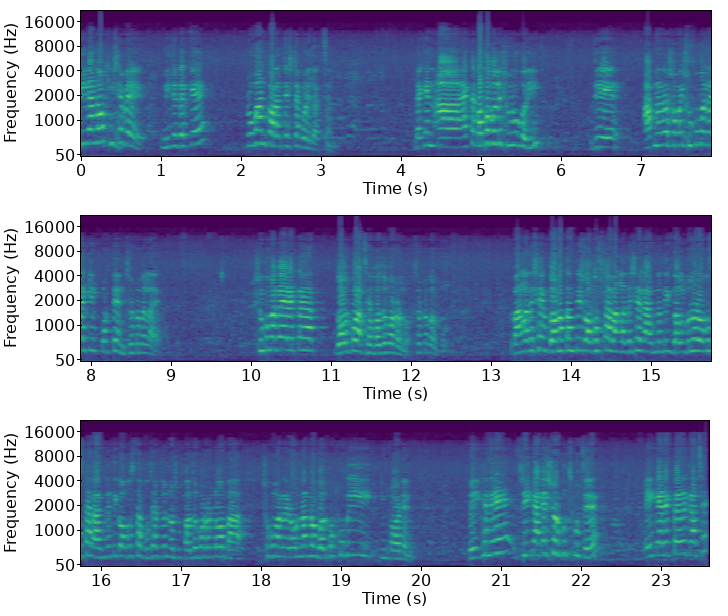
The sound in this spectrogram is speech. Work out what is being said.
ক্রীড়ানক হিসেবে নিজেদেরকে প্রমাণ করার চেষ্টা করে যাচ্ছেন। দেখেন একটা কথা বলে শুরু করি যে আপনারা সবাই সুকুমার রায় কি পড়তেন ছোটবেলায়? সুকুমার রায়ের একটা গল্প আছে, হজবরল ছোট গল্প। বাংলাদেশের গণতান্ত্রিক অবস্থা, বাংলাদেশের রাজনৈতিক দলগুলোর অবস্থা, রাজনৈতিক অবস্থা বোঝার জন্য হজবরল বা সুকুমারের অন্যান্য গল্প খুবই ইম্পর্টেন্ট তো এখানে শ্রী কাকেশ্বর কুচকুচে এই ক্যারেক্টারের কাছে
